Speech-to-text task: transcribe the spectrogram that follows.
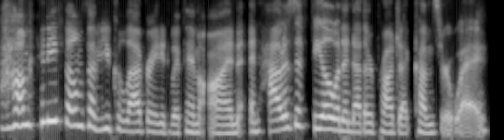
How many films have you collaborated with him on, and how does it feel when another project comes your way?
